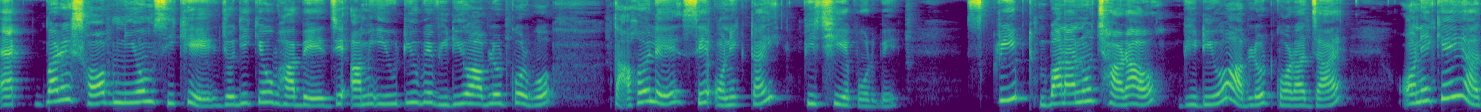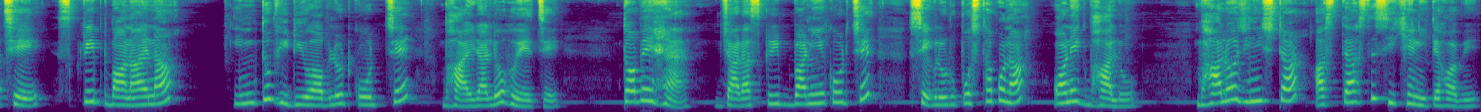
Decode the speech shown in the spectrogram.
একবারে সব নিয়ম শিখে যদি কেউ ভাবে যে আমি ইউটিউবে ভিডিও আপলোড করব, তাহলে সে অনেকটাই পিছিয়ে পড়বে। স্ক্রিপ্ট বানানো ছাড়াও ভিডিও আপলোড করা যায়। অনেকেই আছে, স্ক্রিপ্ট বানায় না, কিন্তু ভিডিও আপলোড করছে, ভাইরালও হয়েছে। তবে হ্যাঁ যারা স্ক্রিপ্ট বানিয়ে করছে, সেগুলোর উপস্থাপনা অনেক ভালো। ভালো জিনিসটা আস্তে আস্তে শিখে নিতে হবে।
